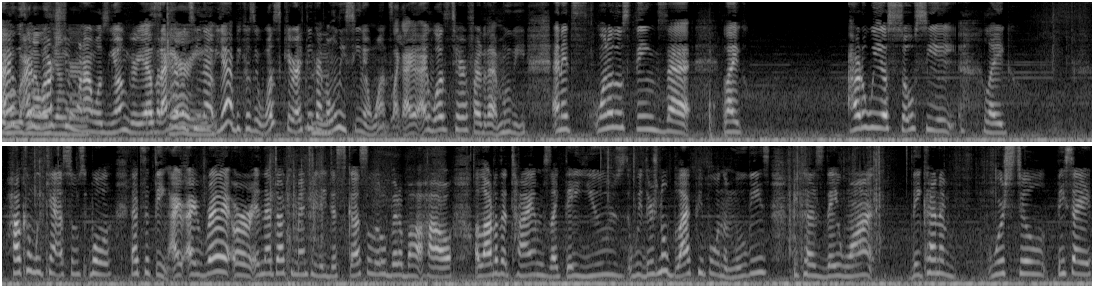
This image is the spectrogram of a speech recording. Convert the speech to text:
yeah, movies I, when I watched younger it when I was younger. Yeah, was but I haven't seen that. Yeah, because it was scary. I think I've Mhm. only seen it once. Like I, I was terrified of that movie, and it's one of those things that, like, how do we associate like? How come we can't associate? Well, that's the thing. I, I read, or in that documentary, they discuss a little bit about how a lot of the times, like, they use, we, there's no black people in the movies because they want, they kind of, we're still, they say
